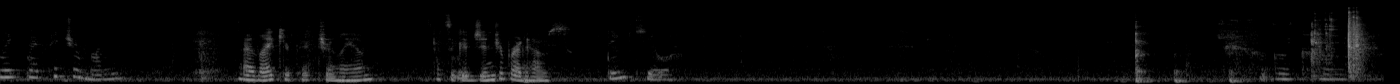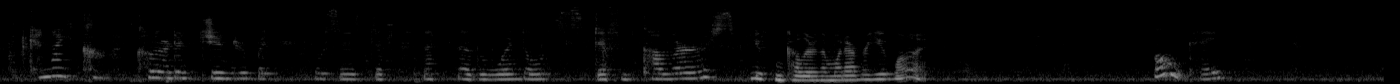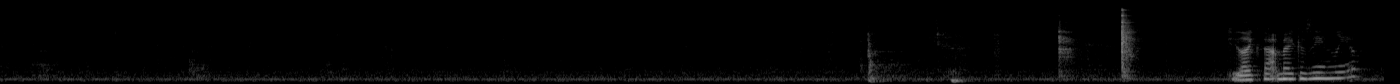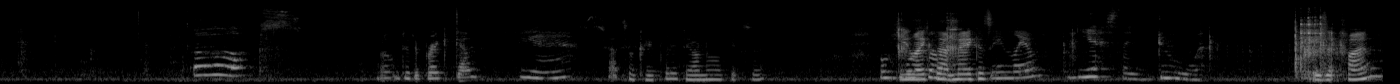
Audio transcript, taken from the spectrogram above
like my picture, Mommy? I like your picture, Liam. That's a good gingerbread house. Thank you. Can I color the gingerbread houses different, the windows different colors? You can color them whatever you want. Oh, okay. Do you like that magazine, Liam? Oops. Oh, did it break again? Yes. That's okay. Put it down. I'll fix it. Do you like that magazine, Liam? Yes, I do. Is it fun?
